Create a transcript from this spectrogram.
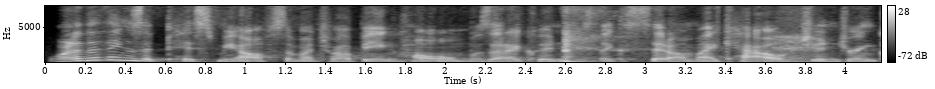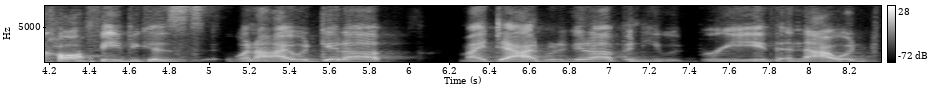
One of the things that pissed me off so much about being home was that I couldn't just like sit on my couch and drink coffee because when I would get up, my dad would get up and he would breathe, and that would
